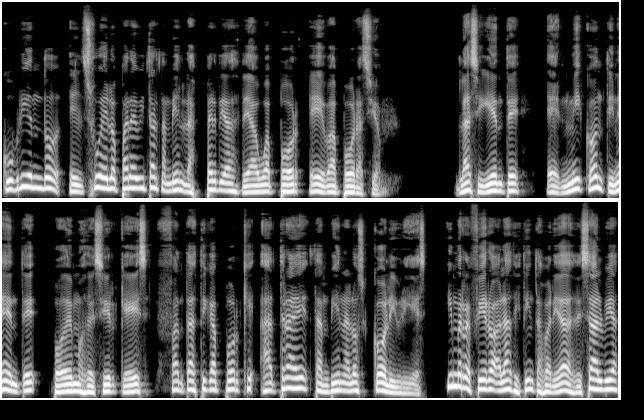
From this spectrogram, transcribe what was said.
cubriendo el suelo para evitar también las pérdidas de agua por evaporación. La siguiente, en mi continente, podemos decir que es fantástica porque atrae también a los colibríes. Y me refiero a las distintas variedades de salvia,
